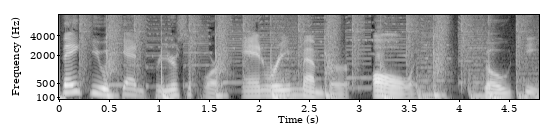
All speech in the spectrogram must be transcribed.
Thank you again for your support. And remember, always go deep.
